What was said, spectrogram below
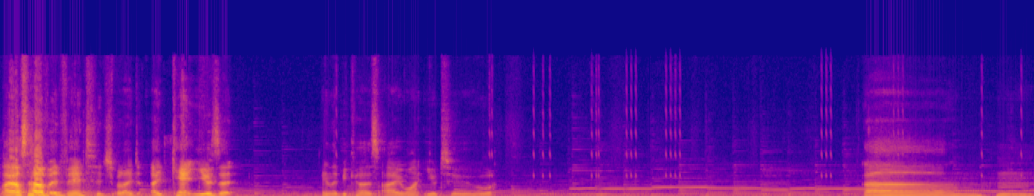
I also have advantage, but I, I can't use it. Mainly because I want you to... Um, hmm.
